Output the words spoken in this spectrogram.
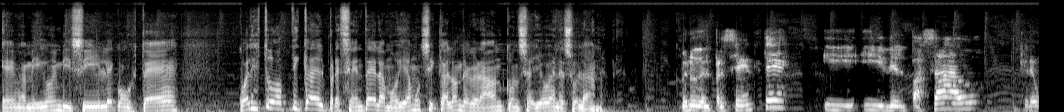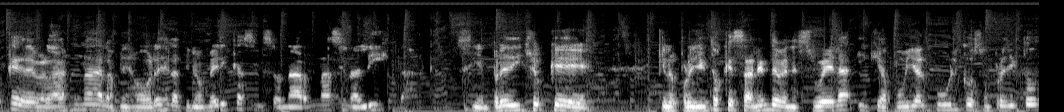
eh, amigo invisible con ustedes. ¿Cuál es tu óptica del presente de la movida musical underground con sello venezolano? Bueno, del presente y, del pasado, creo que de verdad es una de las mejores de Latinoamérica sin sonar nacionalista. Siempre he dicho que, que los proyectos que salen de Venezuela y que apoya al público son proyectos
